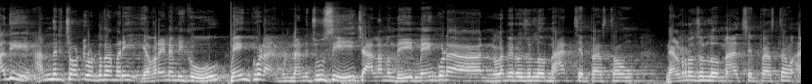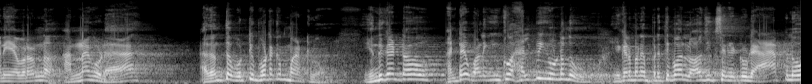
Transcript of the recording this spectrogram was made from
అది అందరి చోట్ల ఉంటుందా మరి? ఎవరైనా మీకు మేము కూడా ఇప్పుడు నన్ను చూసి చాలా మంది మేము కూడా నలభై రోజుల్లో మ్యాథ్స్ చెప్పేస్తాం నెల రోజుల్లో మ్యాథ్స్ చెప్పేస్తాం అని ఎవరన్నా అన్నా కూడా అదంతా ఒట్టి పుటక మాటలు. ఎందుకంటావు? అంటే వాళ్ళకి ఇంకో హెల్పింగ్ ఉండదు. ఇక్కడ మనకి ప్రతిభ లాజిక్స్ అనేటువంటి యాప్లో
